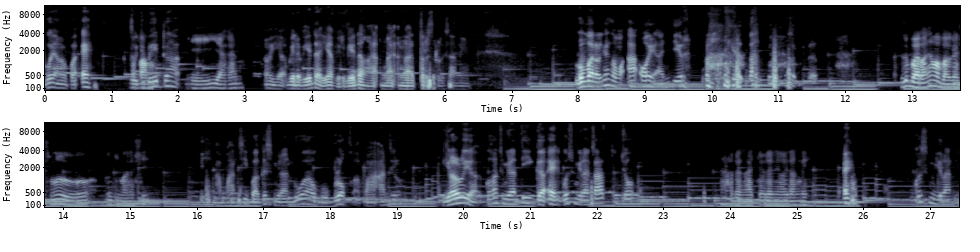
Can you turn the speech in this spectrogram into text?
Gue yang sama Pa- eh tujuh Apa? beda. Iya kan. Oh iya, beda-beda ya, beda-beda nggak nggak nggak terus-terusan ya. Gue barengnya sama Aoy anjir. Lu barengnya sama Bagas mulu. Lu gimana sih? Ih, apaan sih Bagas 92, goblok. Apaan sih lu? Gila lu ya, gue kan 93, eh gue 91, Cok. Ah, udah ngaco dan nih orang nih. Gue 91.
